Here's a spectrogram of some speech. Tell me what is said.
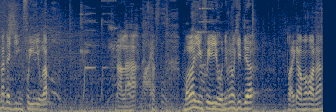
น่าจะยิงฟรีอยู่ครับนั่นแหละฮะมองว่ายิงฟรีอยู่นี่ไม่ต้องคิดเยอะ ถอยกลับมาก่อนฮะ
